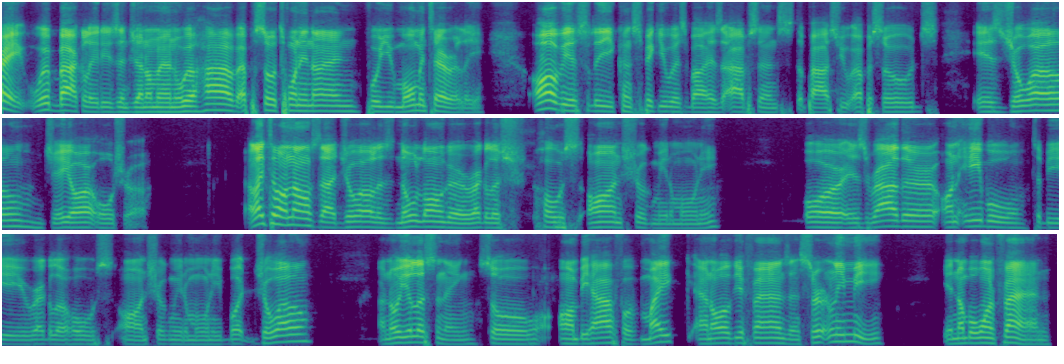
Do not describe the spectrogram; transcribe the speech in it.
Right, we're back, ladies and gentlemen. We'll have episode 29 for you momentarily. Obviously, conspicuous by his absence the past few episodes is Joel JR Ultra. I'd like to announce that Joel is no longer a regular sh- host on Shug Me the Mooney, or is rather unable to be a regular host on Shug Me the Mooney. But Joel, I know you're listening. So, on behalf of Mike and all of your fans, and certainly me, your number one fan,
